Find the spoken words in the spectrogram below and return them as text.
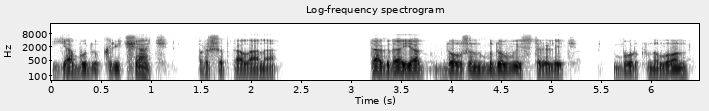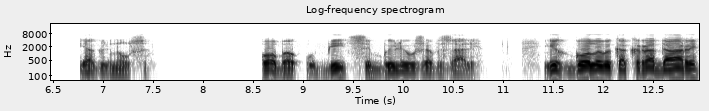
«Я буду кричать», — прошептала она. «Тогда я должен буду выстрелить», — буркнул он и оглянулся. Оба убийцы были уже в зале. Их головы, как радары,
